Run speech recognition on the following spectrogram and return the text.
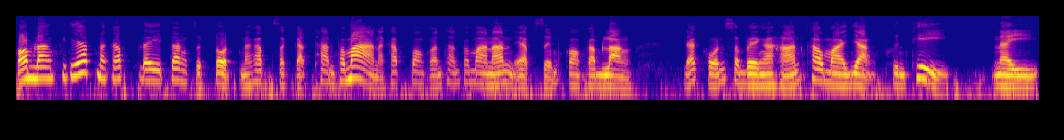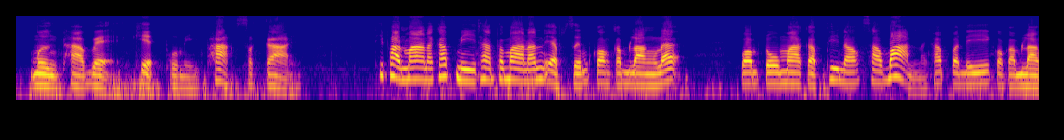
กองกำลัง PDF นะครับเลยตั้งจุดตดนะครับ สกัดท่านพม่านะครับ ป้องกันท่านพม่านั้นแอบเสริมกองกำลัง และขนสเสบียงอาหารเข้ามาอย่างพื้นที่ ในเมืองทาแวะเขตภูมิภาคสกาย ที่ผ่านมานะครับ มีท่านพม่านั้นแอบเสริมกองกำลังและปลอมตัวมากับพี่น้องชาวบ้านนะครับวันนี้กองกำลัง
